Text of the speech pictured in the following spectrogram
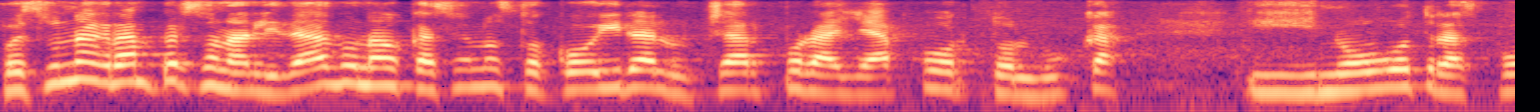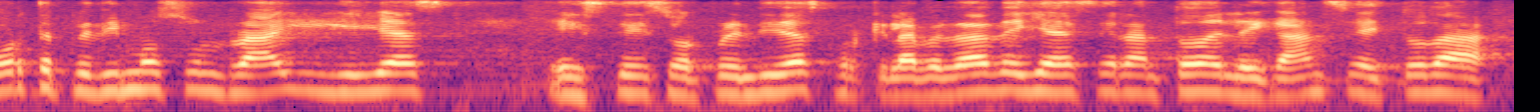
Pues una gran personalidad, una ocasión nos tocó ir a luchar por allá, por Toluca, y no hubo transporte, pedimos un ray y ellas este, sorprendidas porque la verdad ellas eran toda elegancia y toda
